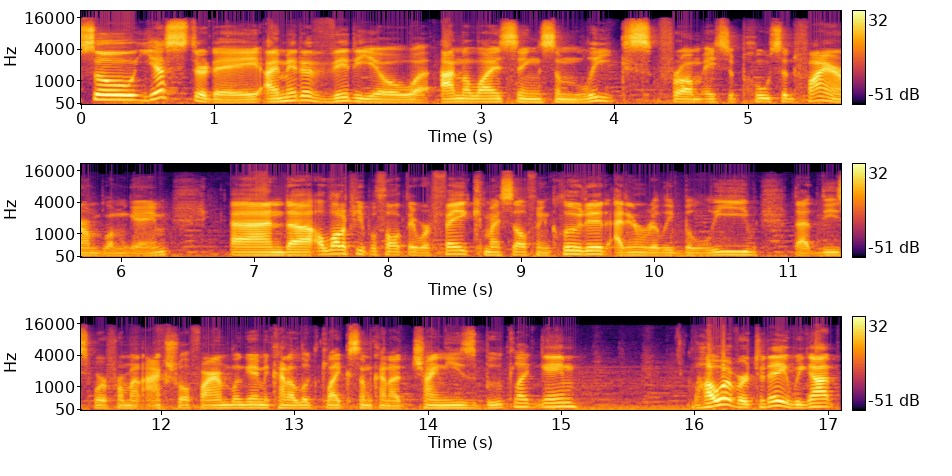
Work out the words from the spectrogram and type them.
So yesterday I made a video analyzing some leaks from a supposed Fire Emblem game and uh, a lot of people thought they were fake, myself included. I didn't really believe that these were from an actual Fire Emblem game. It kind of looked like some kind of Chinese bootleg game. However, today we got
